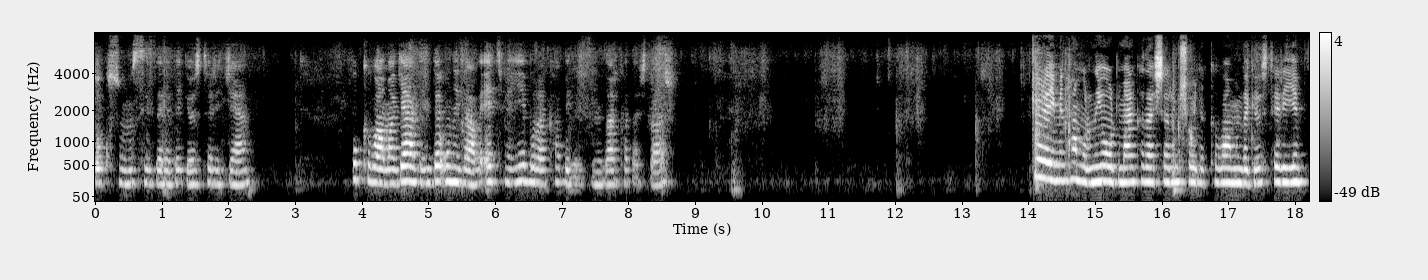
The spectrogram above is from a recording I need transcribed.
dokusunu sizlere de göstereceğim. Bu kıvama geldiğinde un ilave etmeyi bırakabilirsiniz arkadaşlar. Çöreğimin hamurunu yoğurdum arkadaşlarım. Şöyle kıvamını da göstereyim.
